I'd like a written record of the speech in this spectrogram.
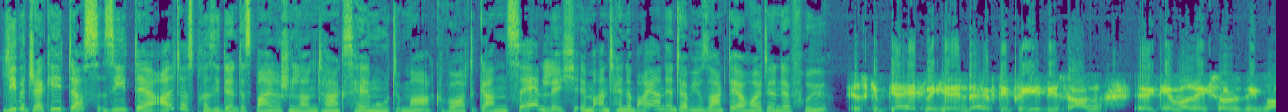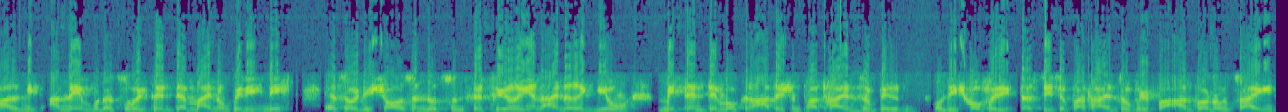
Liebe Jackie, das sieht der Alterspräsident des Bayerischen Landtags Helmut Markwort ganz ähnlich. Im Antenne Bayern Interview sagte er heute in der Früh, es gibt ja etliche in der FDP, die sagen, äh, Kemmerich solle die Wahl nicht annehmen oder zurücktreten. Der Meinung bin ich nicht. Er soll die Chance nutzen, für Thüringen eine Regierung mit den demokratischen Parteien zu bilden. Und ich hoffe, dass diese Parteien so viel Verantwortung zeigen,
